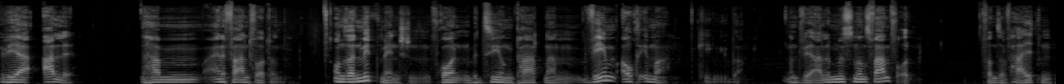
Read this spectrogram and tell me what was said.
Wir alle haben eine Verantwortung. Unseren Mitmenschen, Freunden, Beziehungen, Partnern, wem auch immer gegenüber. Und wir alle müssen uns verantworten. Für unser Verhalten,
